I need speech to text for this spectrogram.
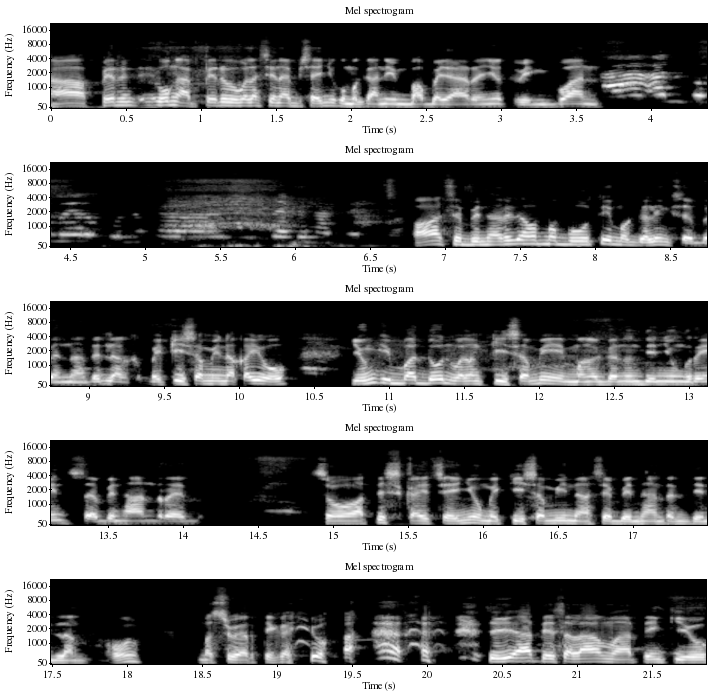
Ah, pero o nga, pero wala sinabi sa inyo kung magkano yung babayaran niyo tuwing buwan. Ah, ano po, meron po. Nasa 700. Ah, 700 ah, mabuti, magaling 700 lang. May kisame na kayo. Yung iba doon walang kisame, mga ganun din yung range 700. So at least kahit sa inyo may kisame na 700 din lang. Oh, maswerte kayo. Sige ate, salamat. Thank you.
